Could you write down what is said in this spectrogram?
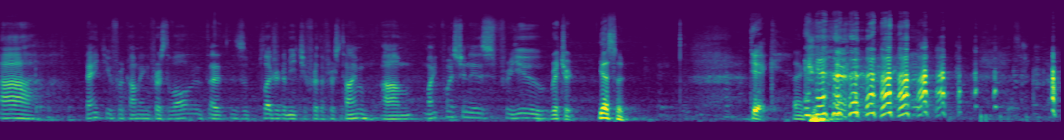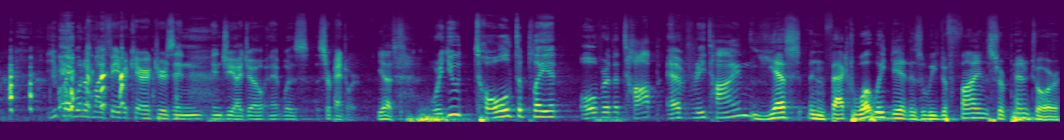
Uh, Thank you for coming, first of all. Uh, It's a pleasure to meet you for the first time. Um, My question is for you, Richard. Yes, sir. Dick. Thank you. You played one of my favorite characters in in G.I. Joe, and it was Serpentor. Yes. Were you told to play it over the top every time? Yes, in fact, what we did is we defined Serpentor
